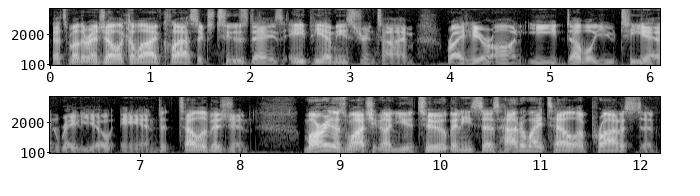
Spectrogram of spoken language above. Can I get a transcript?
That's Mother Angelica Live Classics, Tuesdays, 8 p.m. Eastern Time, right here on EWTN Radio and Television. Mario's watching on YouTube and he says, How do I tell a Protestant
